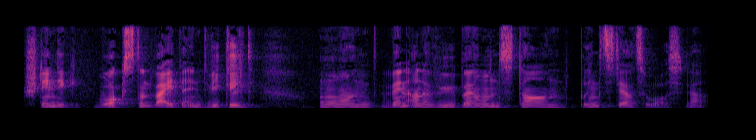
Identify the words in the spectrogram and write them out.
ständig wächst und weiterentwickelt. Und wenn einer will bei uns, dann bringt es der zu was. Ja.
